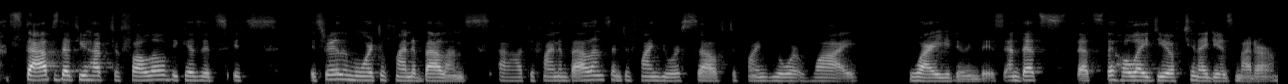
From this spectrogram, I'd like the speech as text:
steps that you have to follow because it's it's it's really more to find a balance, uh, to find a balance, and to find yourself, to find your why why are you doing this? And that's that's the whole idea of teen ideas matter.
